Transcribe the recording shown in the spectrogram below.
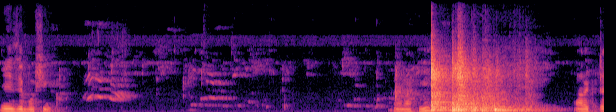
এই যে নাকি? আরেকটা।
